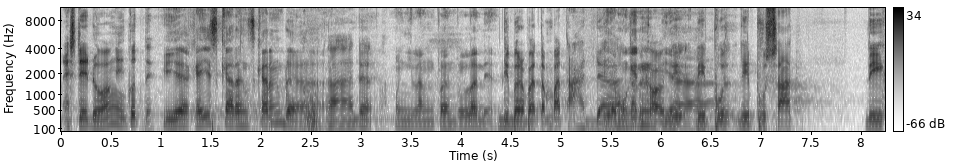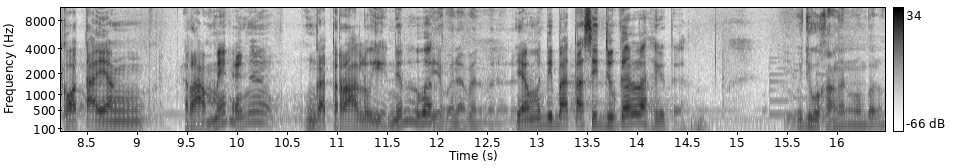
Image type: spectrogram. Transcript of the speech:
SD doang ikut deh. Iya, kayaknya sekarang sekarang udah Nggak ada. menghilang pelan-pelan ya. di beberapa tempat ada Ya, mungkin kalau di, ya. di di pusat di kota yang rame kayaknya nggak terlalu ini loh bang Iya benar benar benar. yang dibatasi juga lah gitu Ya, gue juga kangen lomba lo.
